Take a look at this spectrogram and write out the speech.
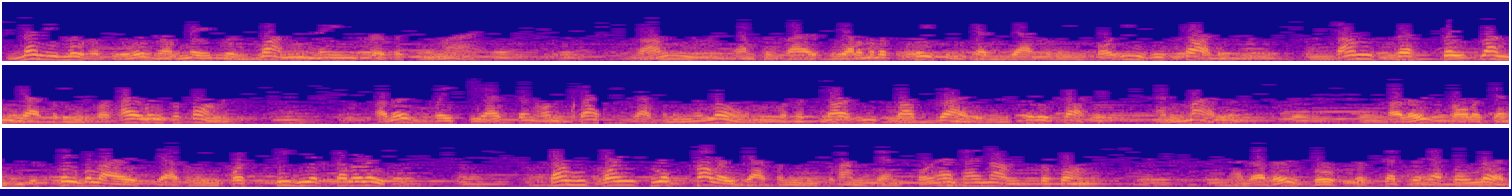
Many motor fuels are made with one main purpose in mind. Some emphasize the element of station head gasoline for easy starting. Some stress straight run gasoline for highway performance. Others place the accent on crack gasoline alone for the start and stop driving in city traffic and mileage. Others call attention to stabilized gasoline for speedy acceleration. Some point to a poly gasoline content for anti-knock performance. And others boast of tetraethyl lead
